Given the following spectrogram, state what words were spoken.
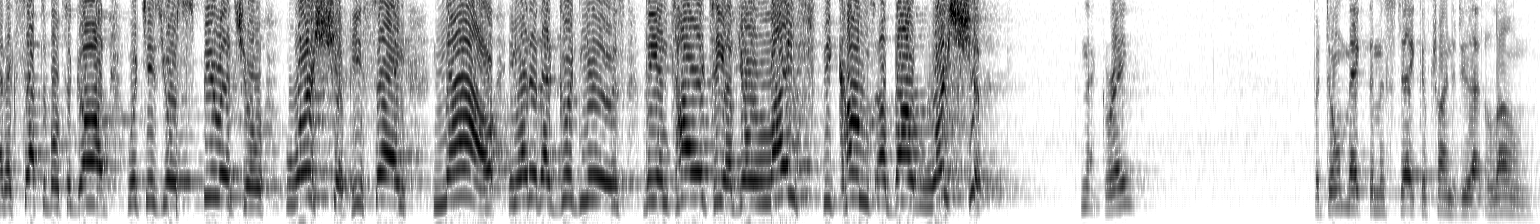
and acceptable to God, which is your spiritual worship. He's saying, now, in light of that good news, the entirety of your life becomes about worship. Isn't that great? But don't make the mistake of trying to do that alone.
